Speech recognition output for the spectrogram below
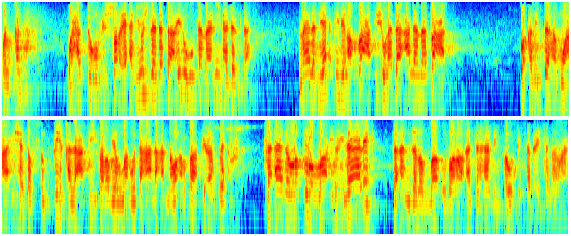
والقذف. وحده في الشرع أن يجلد فاعله ثمانين جلدة. ما لم يأتي بأربعة شهداء على ما فعل. وقد اتهموا عائشة الصديقة العفيفة رضي الله تعالى عنها وأرضاها في عرضها. فآذوا رسول الله في ذلك فأنزل الله براءتها من فوق سبع سماوات.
